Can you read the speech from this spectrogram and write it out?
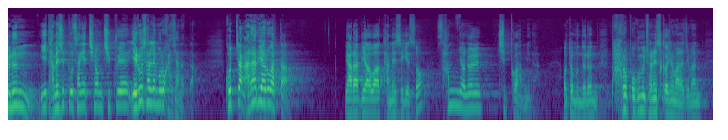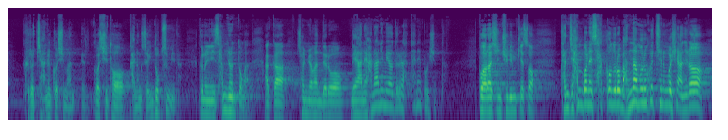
그는 이 다메섹 도상의 체험 직후에 예루살렘으로 가지 않았다. 곧장 아라비아로 갔다. 이 아라비아와 다메섹에서 3년을 집거합니다. 어떤 분들은 바로 복음을 전했을 것이 말하지만 그렇지 않을 것이만, 것이 더 가능성이 높습니다. 그는 이 3년 동안 아까 설명한 대로 내 안에 하나님의 여들을 나타내 보이셨다. 부활하신 주님께서 단지 한 번의 사건으로 만남으로 그치는 것이 아니라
